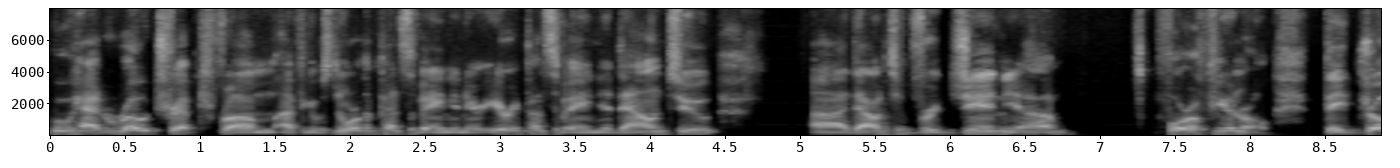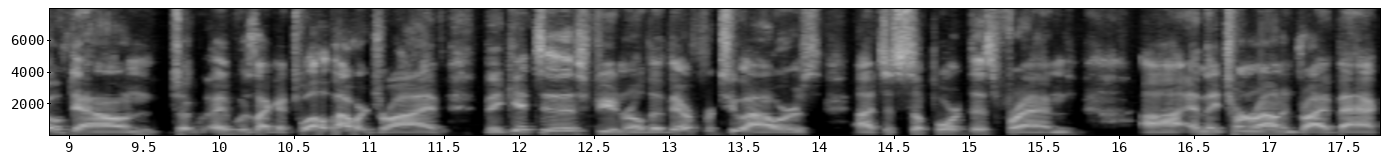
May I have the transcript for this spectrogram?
who had road tripped from I think it was northern Pennsylvania near Erie, Pennsylvania, down to uh, down to Virginia for a funeral. They drove down, took it was like a 12 hour drive. They get to this funeral, they're there for two hours uh, to support this friend. Uh, and they turn around and drive back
